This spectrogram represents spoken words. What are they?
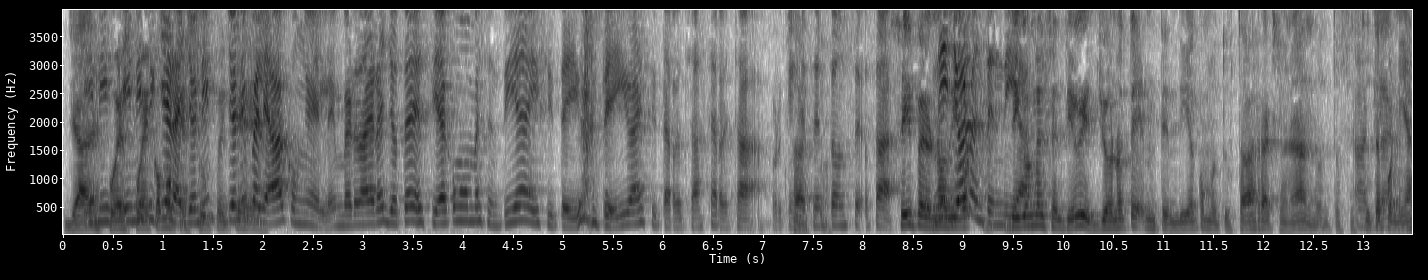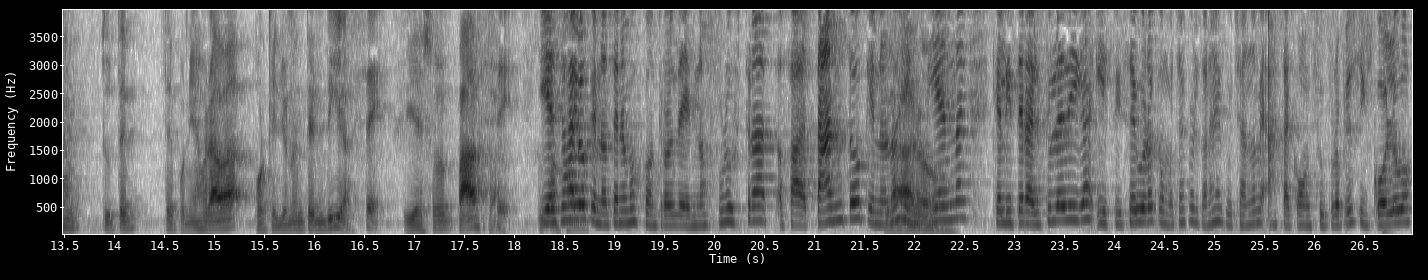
ya y ni, después y ni fue siquiera, como que yo, ni, yo ni peleaba con él. En verdad era, yo te decía cómo me sentía y si te iba, te iba y si te arrechabas, te arrechabas. Porque en ese entonces, o sea, Sí, pero no ni digo, yo lo entendía. Digo en el sentido que yo no te entendía como tú estabas reaccionando, entonces Ah, tú te ponías, tú te, te ponías brava porque yo no entendía. Sí. Y eso pasa. Sí. Y eso es algo que no tenemos control de. Nos frustra, o sea, tanto que no nos entiendan que literal tú le digas, y estoy seguro que muchas personas escuchándome, hasta con su propio psicólogo,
